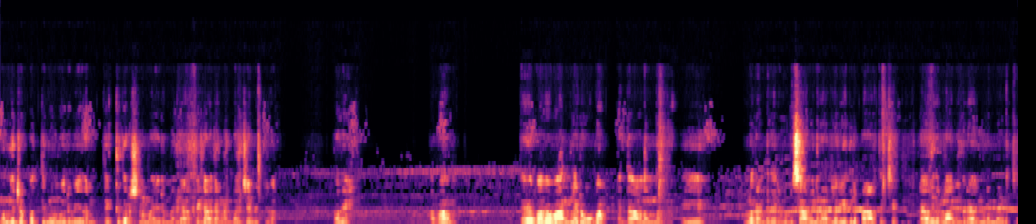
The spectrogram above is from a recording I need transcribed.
മുന്നൂറ്റി മൂന്ന് ഒരു വീതം തെക്ക് ദർശനമായിരുന്ന് രാത്രികാലങ്ങളിൽ ജപിക്കുക. ഓക്കെ. അപ്പം ഭഗവാനിലെ രൂപം എന്താണെന്ന് ഈ നമ്മൾ കണ്ടു കരിങ്കുടി സ്വാമിനെ നല്ല രീതിയിൽ പ്രാർത്ഥിച്ച് എല്ലാവിധമുള്ള അനുഗ്രഹങ്ങളും മേടിച്ച്.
